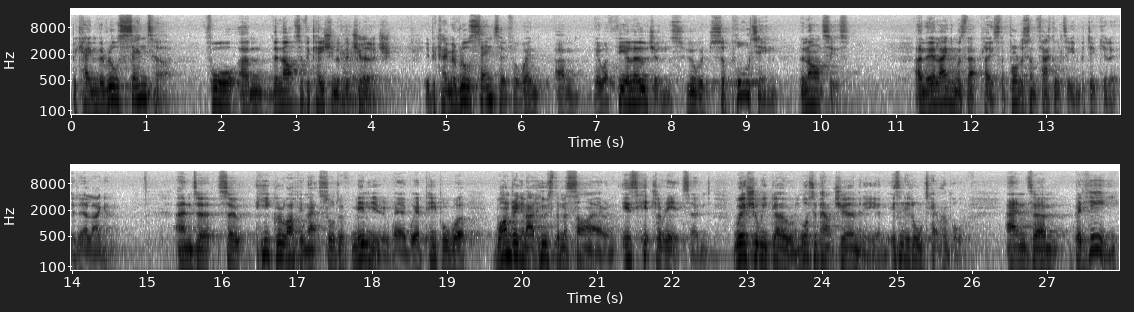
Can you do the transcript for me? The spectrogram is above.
became the real centre for um, the Nazification of the church. It became a real centre for when um, there were theologians who were supporting the Nazis. And Erlangen was that place, the Protestant faculty in particular at Erlangen. And uh, so he grew up in that sort of milieu where, where people were wondering about who's the Messiah and is Hitler it and where shall we go and what about Germany and isn't it all terrible? And, um, but he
